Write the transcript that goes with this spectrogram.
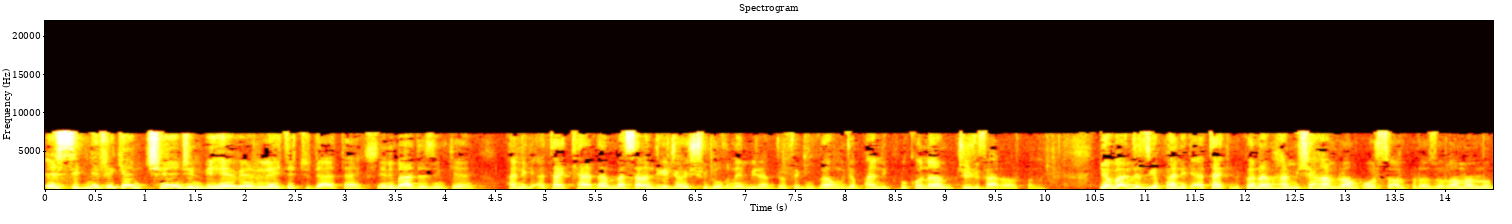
A significant change in behavior related to the attacks. یعنی بعد از اینکه panic attack کردم مثلا دیگه جای شلوغ نمیرم چون فکر می‌کنم اونجا panic بکنم چجوری فرار کنم یا بعد از اینکه panic attack می‌کنم همیشه همراهم قرص آلپرازولامم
